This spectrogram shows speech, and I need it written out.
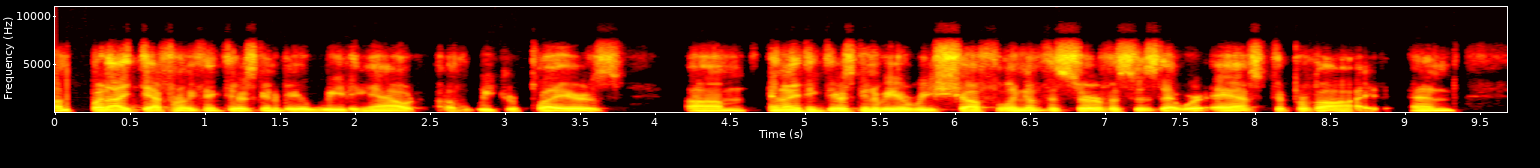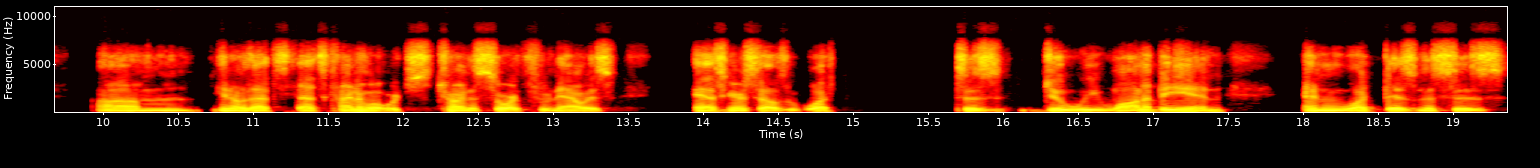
Um, but I definitely think there's going to be a weeding out of weaker players. Um, and I think there's going to be a reshuffling of the services that we're asked to provide. And, um, you know, that's that's kind of what we're trying to sort through now is asking ourselves what businesses do we want to be in? And what businesses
